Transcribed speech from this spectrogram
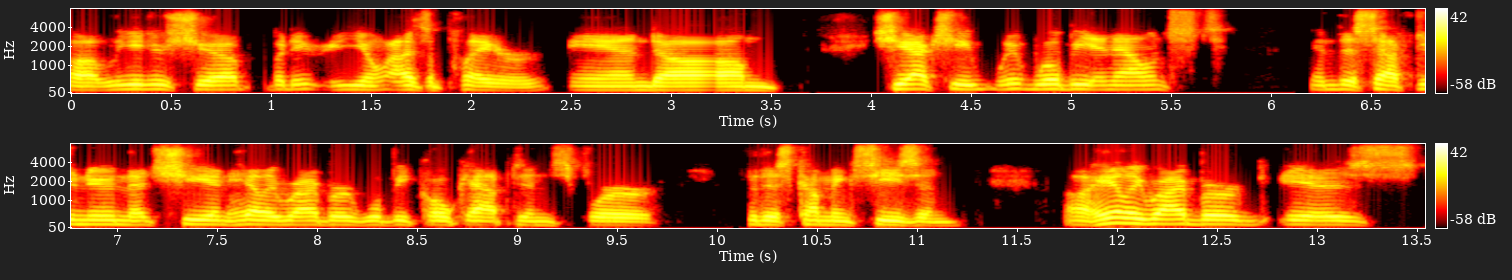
uh, leadership, but it, you know, as a player. And um, she actually will be announced in this afternoon that she and Haley Rydberg will be co-captains for for this coming season. Uh, Haley Rydberg is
